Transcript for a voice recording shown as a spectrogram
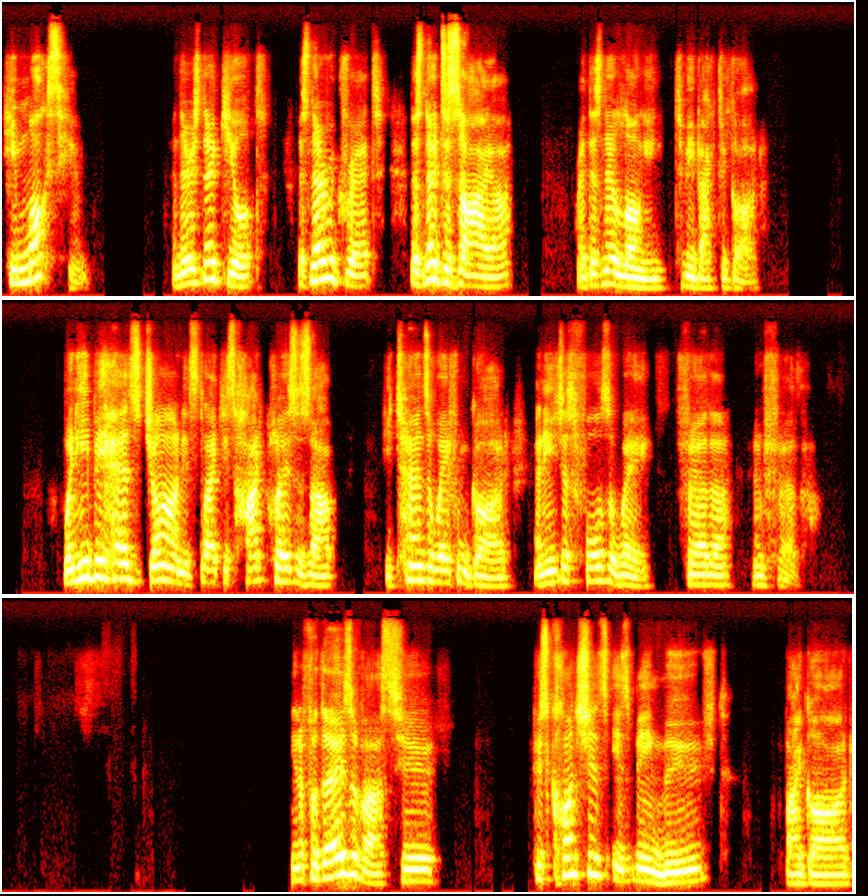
He mocks him. And there is no guilt, there's no regret, there's no desire, right? There's no longing to be back to God. When he beheads John, it's like his heart closes up, he turns away from God, and he just falls away further and further. You know, for those of us who whose conscience is being moved by God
